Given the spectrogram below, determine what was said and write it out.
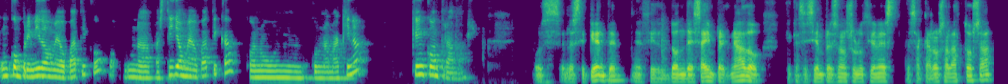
un comprimido homeopático, una pastilla homeopática con, una máquina, ¿qué encontramos? pues, el excipiente, es decir, donde se ha impregnado, que casi siempre son soluciones de sacarosa lactosa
